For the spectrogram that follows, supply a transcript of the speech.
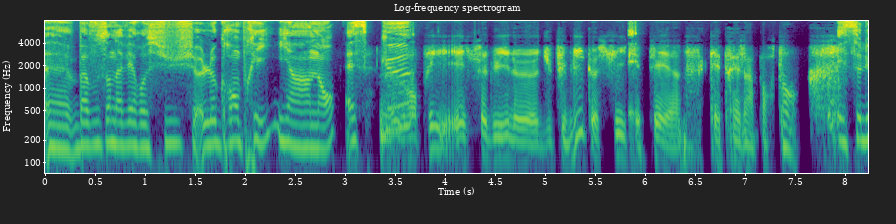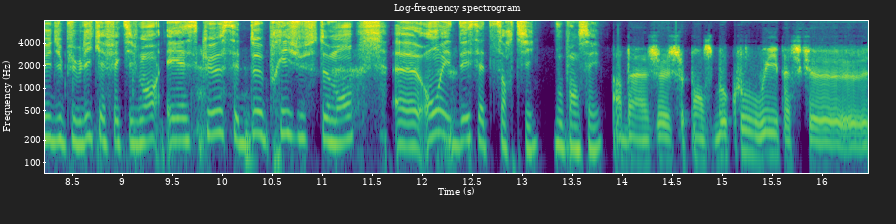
euh, bah, vous en avez reçu le Grand Prix il y a un an. Est-ce Le que Grand Prix et celui le- du public aussi, qui était euh, qui est très important. et celui du public effectivement. Et est-ce que ces deux prix justement euh, ont aidé cette sortie? Vous pensez? Ah ben, je, je pense beaucoup, oui, parce que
